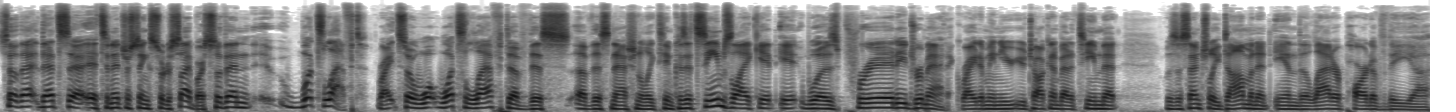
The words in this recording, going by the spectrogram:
So that that's uh, it's an interesting sort of sidebar. So then, what's left, right? So what what's left of this of this National League team? Because it seems like it it was pretty dramatic, right? I mean, you, are talking about a team that was essentially dominant in the latter part of the uh,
